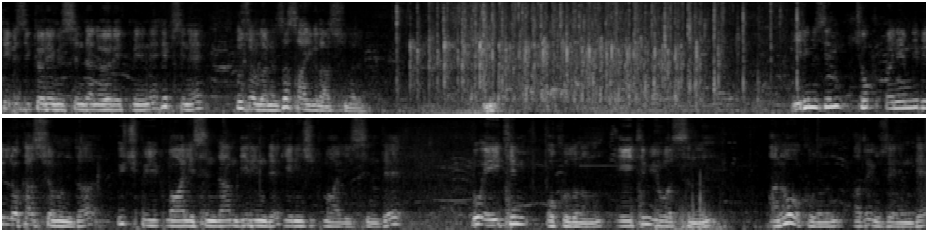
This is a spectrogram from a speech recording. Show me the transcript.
temizlik görevlisinden öğretmenine hepsine huzurlarınıza saygılar sunarım. İlimizin çok önemli bir lokasyonunda, üç büyük mahallesinden birinde, Gelincik Mahallesi'nde bu eğitim okulunun, eğitim yuvasının, anaokulunun adı üzerinde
